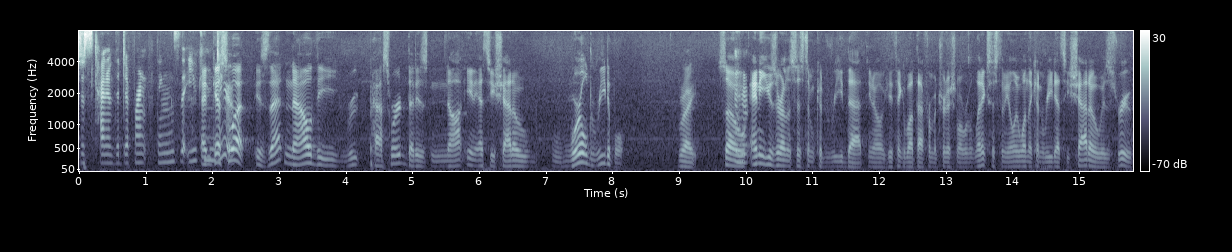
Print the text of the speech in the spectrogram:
just kind of the different things that you can And guess do. what? Is that now the root password that is not in Etsy Shadow world readable? Right. So Mhm. any user on the system could read that. You know, if you think about that from a traditional Linux system, the only one that can read Etsy Shadow is root.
